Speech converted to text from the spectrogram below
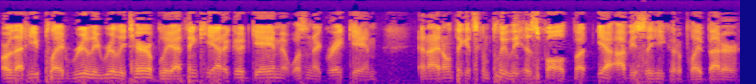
or that he played really, really terribly. I think he had a good game. It wasn't a great game, and I don't think it's completely his fault. But yeah, obviously he could have played better.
